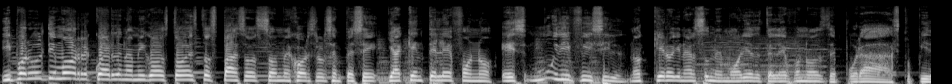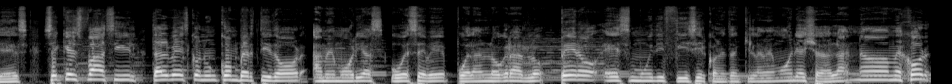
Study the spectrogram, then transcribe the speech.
Y por último, recuerden amigos, todos estos pasos son mejores los en PC, ya que en teléfono es muy difícil. No quiero llenar sus memorias de teléfonos de pura estupidez. Sé que es fácil, tal vez con un convertidor a memorias USB puedan lograrlo, pero es muy difícil con tranquila memoria, shalala. No, mejor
